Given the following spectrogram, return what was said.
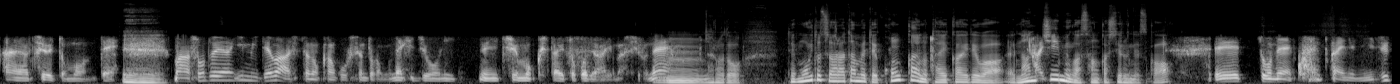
あ強いと思うんで、ええ。まあ、そういう意味では、明日の韓国戦とかもね、非常に、ね、注目したいところではありますようね。ん、なるほど。で、もう一つ改めて今回の大会ではえ何チームが参加してるんですか、えーっとね、今回ね、20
